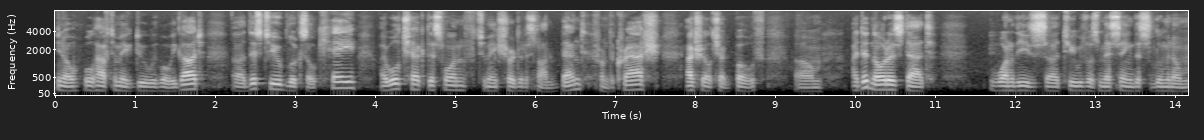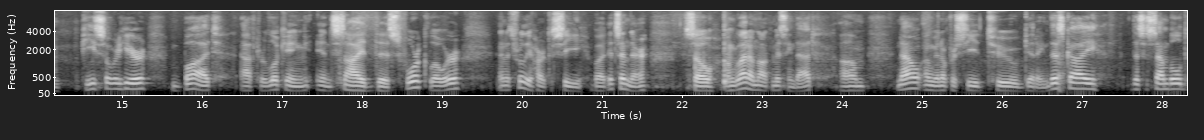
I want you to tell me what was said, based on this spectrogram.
you know, we'll have to make do with what we got. Uh, this tube looks okay. I will check this one to make sure that it's not bent from the crash. Actually, I'll check both. Um, I did notice that one of these uh, tubes was missing this aluminum piece over here, but after looking inside this fork lower, and it's really hard to see, but it's in there, so I'm glad I'm not missing that. Um, now I'm going to proceed to getting this guy disassembled.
